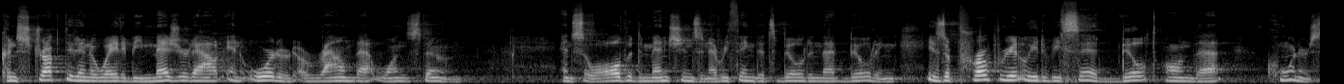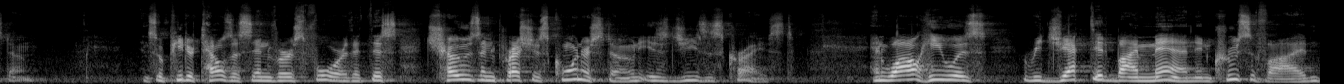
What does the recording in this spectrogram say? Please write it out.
constructed in a way to be measured out and ordered around that one stone. And so all the dimensions and everything that's built in that building is appropriately to be said built on that cornerstone. And so Peter tells us in verse 4 that this chosen precious cornerstone is Jesus Christ. And while he was rejected by men and crucified,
